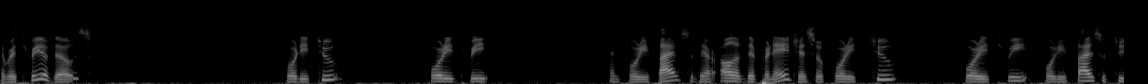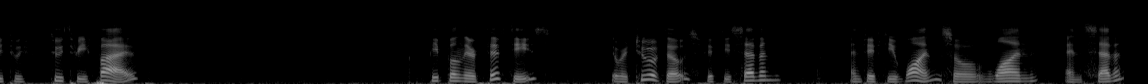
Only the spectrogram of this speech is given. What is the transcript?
there were three of those. 42, 43, and 45. So they're all of different ages. So 42, 43, 45. So 2, 3, 2 3, 5 people in their 50s, there were two of those, 57 and 51, so 1 and 7.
